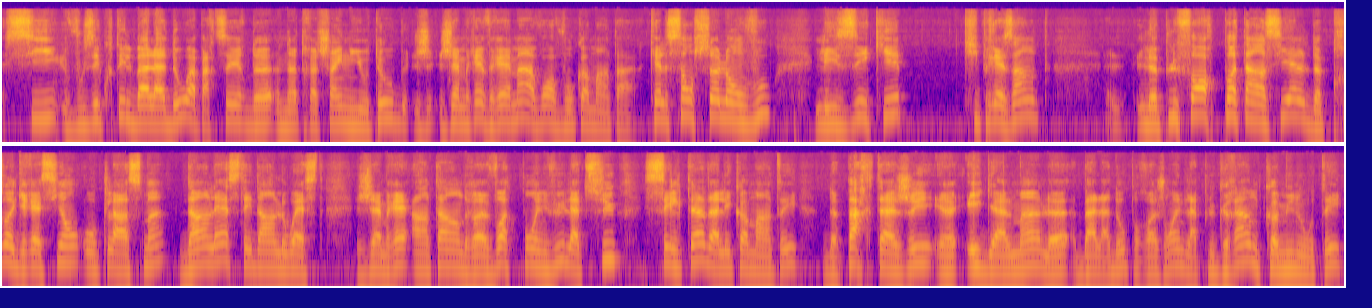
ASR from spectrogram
si vous écoutez le balado à partir de notre chaîne YouTube, j'aimerais vraiment avoir vos commentaires. Quelles sont, selon vous, les équipes qui présente le plus fort potentiel de progression au classement dans l'Est et dans l'Ouest. J'aimerais entendre votre point de vue là-dessus. C'est le temps d'aller commenter, de partager euh, également le balado pour rejoindre la plus grande communauté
